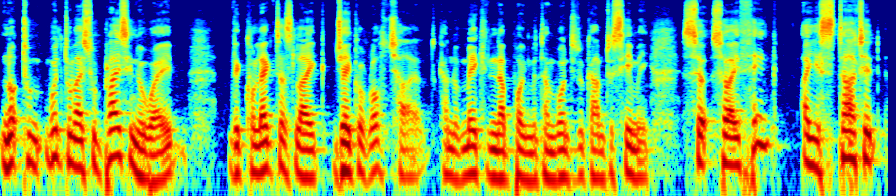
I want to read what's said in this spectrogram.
not to, well, to my surprise in a way, the collectors like Jacob Rothschild kind of making an appointment and wanted to come to see me. So, so I think I started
